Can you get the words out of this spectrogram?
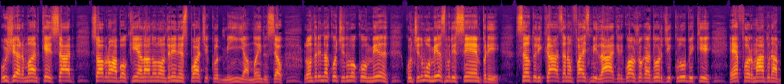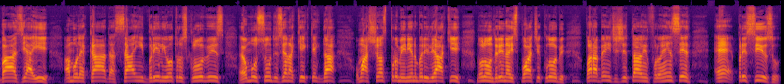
o Germano, quem sabe sobra uma boquinha lá no Londrina Esporte Clube. Minha mãe do céu. Londrina continua, com me... continua o mesmo de sempre. Santo de casa não faz milagre, igual jogador de clube que é formado na base. Aí, a molecada sai e brilha em outros clubes. É o Mussum dizendo aqui que tem que dar uma chance pro menino brilhar aqui no Londrina Esporte Clube. Parabéns, digital influencer. É preciso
